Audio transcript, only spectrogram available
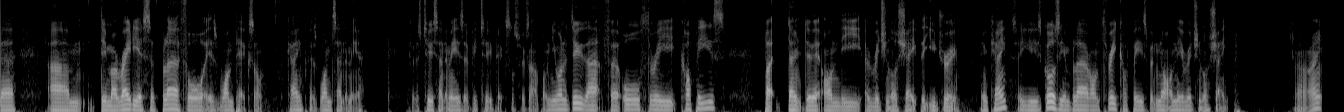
to um, do my radius of blur for is one pixel. Okay, because one centimeter. If it was two centimeters, it would be two pixels, for example. And you want to do that for all three copies, but don't do it on the original shape that you drew. Okay, so you use Gaussian blur on three copies, but not on the original shape. Alright.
